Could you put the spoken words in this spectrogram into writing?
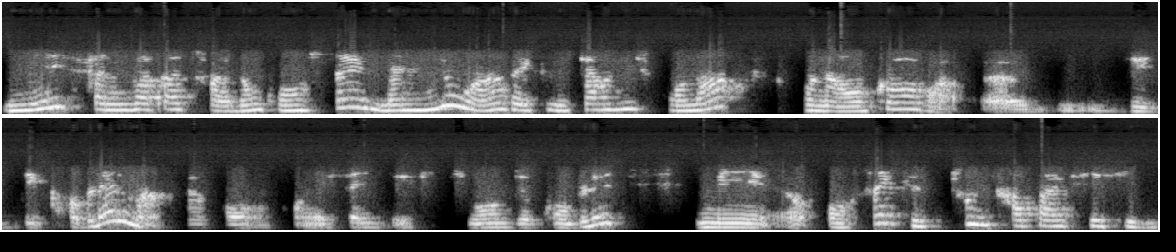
mais ça ne va pas de soi. Donc on sait, même nous, hein, avec le service qu'on a, on a encore euh, des, problèmes qu'on essaye effectivement de combler, mais on sait que tout ne sera pas accessible.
